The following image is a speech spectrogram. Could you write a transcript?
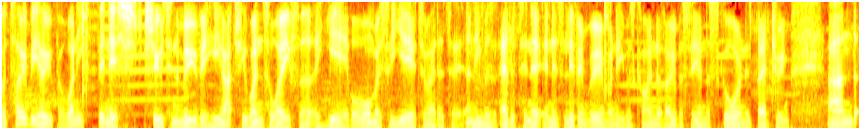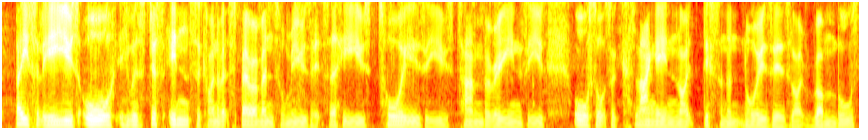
But Tobe Hooper, when he finished shooting the movie, he actually went away for a year or almost a year to edit it. And he was mm. editing it in his living room and he was kind of overseeing the score in his bedroom. And basically, he used all, he was just into kind of experimental music. So he used toys, he used tambourines, he used all sorts of clanging, like dissonant noises, like rumbles.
